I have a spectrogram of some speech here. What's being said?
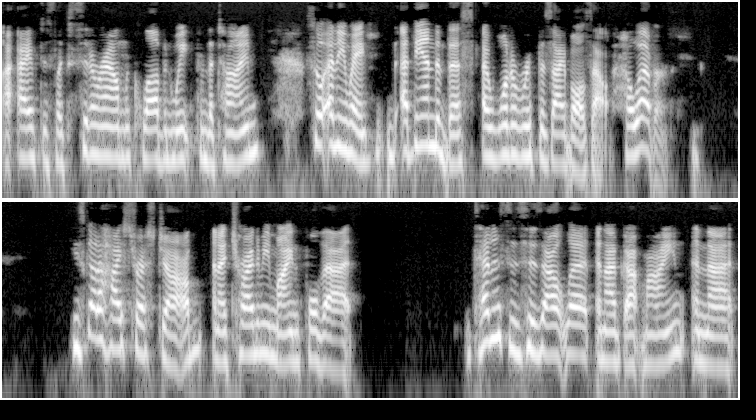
I have to like sit around the club and wait for the time. So anyway, at the end of this, I want to rip his eyeballs out. However, he's got a high stress job and I try to be mindful that tennis is his outlet and I've got mine and that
